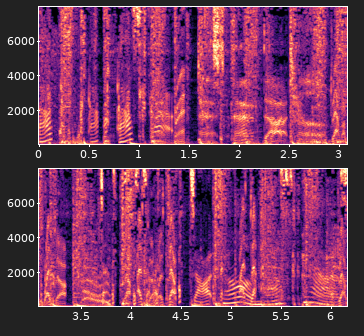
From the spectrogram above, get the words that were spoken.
Ask Pat. AskPat.com. Dot com. AskPat.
